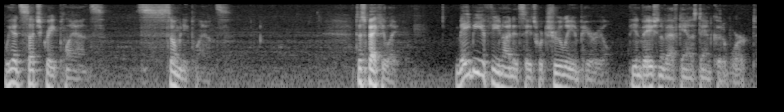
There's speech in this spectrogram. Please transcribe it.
We had such great plans, so many plans. To speculate, maybe if the United States were truly imperial, the invasion of Afghanistan could have worked.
